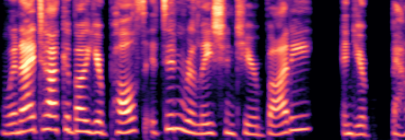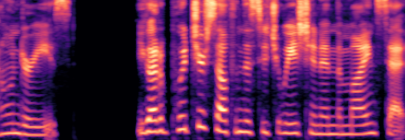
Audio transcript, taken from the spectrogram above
When I talk about your pulse, it's in relation to your body and your boundaries. You got to put yourself in the situation and the mindset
